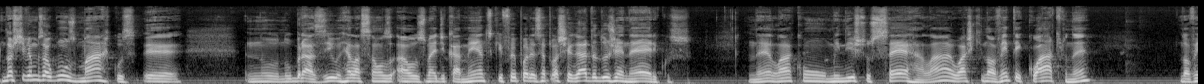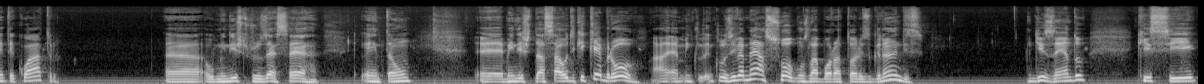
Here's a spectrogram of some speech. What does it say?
Nós tivemos alguns marcos é, no, no, Brasil em relação aos, aos, medicamentos, que foi, por exemplo, a chegada dos genéricos, né? Lá com o ministro Serra, lá, eu acho que 94, né? 94, uh, é, o ministro José Serra, então, é, ministro da Saúde, que quebrou, inclusive ameaçou alguns laboratórios grandes dizendo que se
